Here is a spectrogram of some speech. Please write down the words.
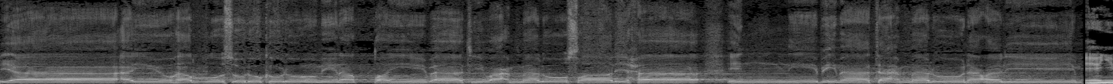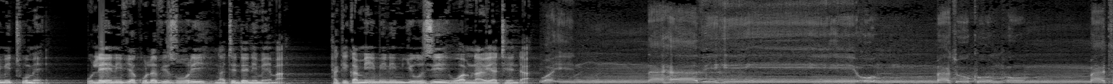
يا أيها الرسل كلوا من الطيبات واعملوا صالحا إني بما تعملون عليم Enyi mitume, kuleni vyakula vizuri na tendeni mema. Hakika mimi ni mjuzi wa mnayoyatenda. وإن هذه أمتكم أمة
